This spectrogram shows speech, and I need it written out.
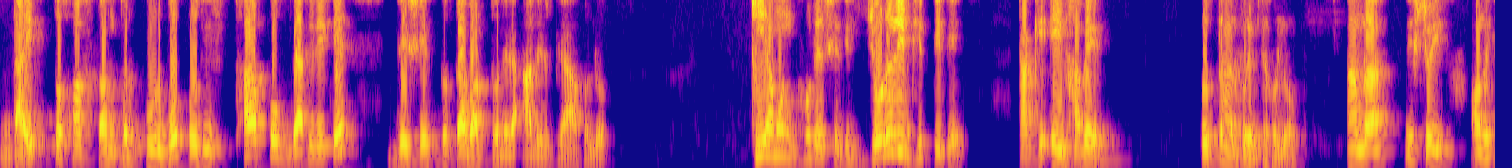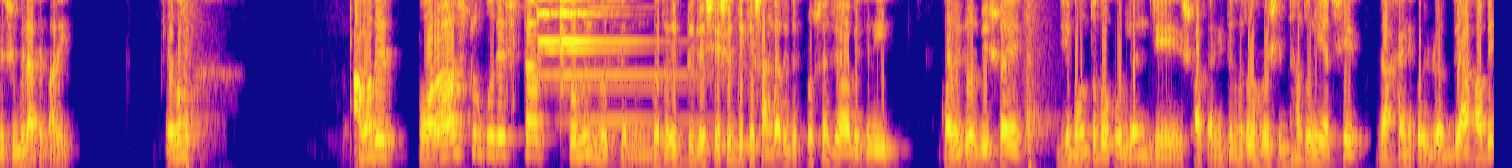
দায়িত্ব হস্তান্তর পূর্ব প্রতিস্থাপক ব্যক্তি রেখে দেশে প্রত্যাবর্তনের আদেশ দেওয়া হলো। কি এমন ঘটেছে যে জরুরি ভিত্তিতে তাকে এইভাবে প্রত্যাহার করে নিতে হলো? আমরা নিশ্চয়ই অনেক কিছু মেলাতে পারি। এবং আমাদের পররাষ্ট্র উপদেষ্টা তহিদ হোসেন গত এপ্রিলের শেষের দিকে সাংবাদিকদের প্রশ্নের জবাবে তিনি করিডোর বিষয়ে যে মন্তব্য করলেন যে সরকার নীতিগতভাবে সিদ্ধান্ত নিয়েছে, রাখাইনে করিডোর দেওয়া হবে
